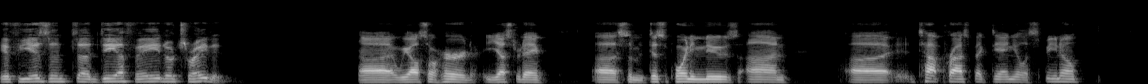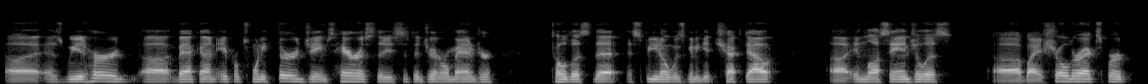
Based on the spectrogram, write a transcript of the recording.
if he isn't uh, DFA'd or traded. Uh, we also heard yesterday uh, some disappointing news on uh, top prospect Daniel Espino. Uh, as we had heard uh, back on April 23rd, James Harris, the assistant general manager, told us that Espino was going to get checked out uh, in Los Angeles by a shoulder expert.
